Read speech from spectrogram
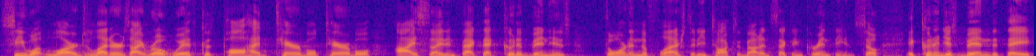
see what large letters I wrote with, because Paul had terrible, terrible eyesight. In fact, that could have been his thorn in the flesh that he talks about in Second Corinthians. So it could have just been that they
